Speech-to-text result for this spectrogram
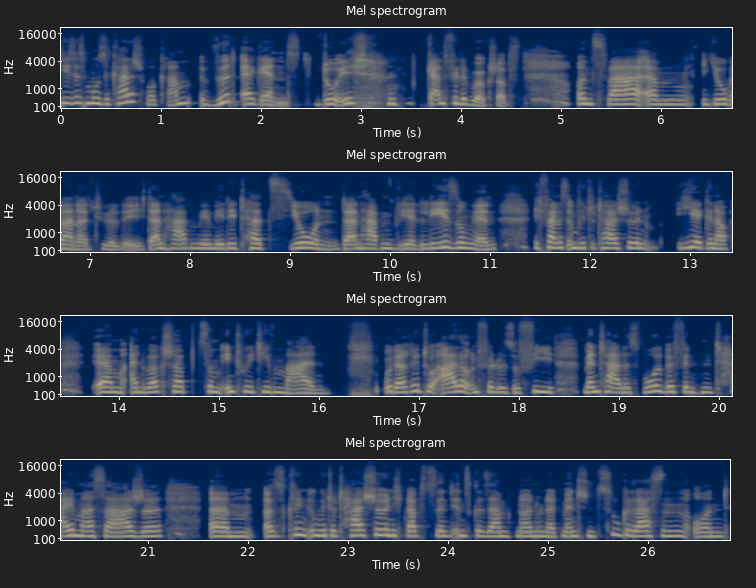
dieses musikalische Programm wird ergänzt durch ganz viele Workshops. Und zwar ähm, Yoga natürlich. Dann haben wir Meditation. Dann haben wir Lesungen. Ich fand es irgendwie total schön. Hier, genau, ähm, ein Workshop zum intuitiven Malen. Oder Rituale und Philosophie, mentales Wohlbefinden, Thai-Massage. Ähm, also es klingt irgendwie total schön. Ich glaube, es sind insgesamt 900 Menschen zugelassen und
